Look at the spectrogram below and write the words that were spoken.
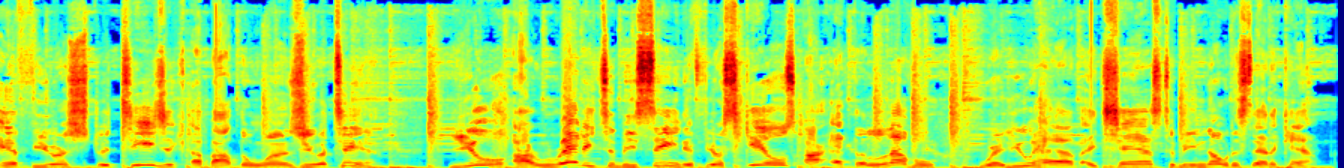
if you're strategic about the ones you attend. You are ready to be seen if your skills are at the level where you have a chance to be noticed at a camp.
